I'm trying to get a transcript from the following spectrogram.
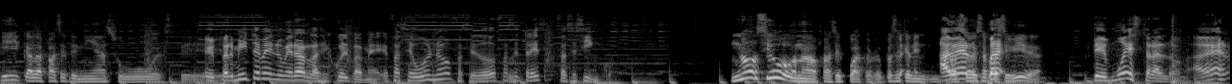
y cada fase tenía su, este, Eh, permíteme enumerarlas, discúlpame. Fase 1, fase 2, fase 3, fase 5. No, sí hubo una fase 4. Lo que pasa es que A pasó ver, desapercibida. Demuéstralo. A ver.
